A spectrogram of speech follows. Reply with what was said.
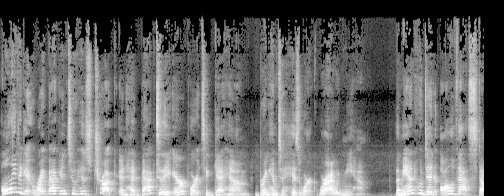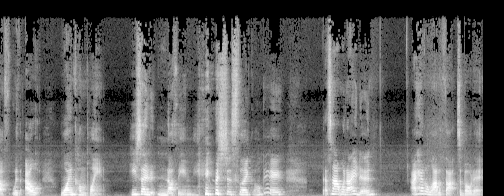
only to get right back into his truck and head back to the airport to get him, bring him to his work where I would meet him. The man who did all of that stuff without one complaint. He said nothing. He was just like, okay, that's not what I did. I had a lot of thoughts about it.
